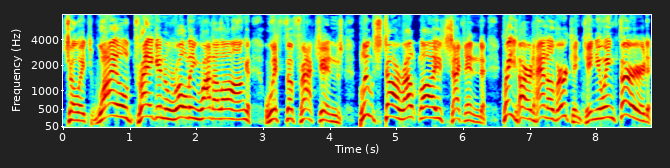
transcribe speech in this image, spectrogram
So it's Wild Dragon rolling right along with the fractions. Blue Star Outlaw is second. Great Heart Hanover continuing third.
